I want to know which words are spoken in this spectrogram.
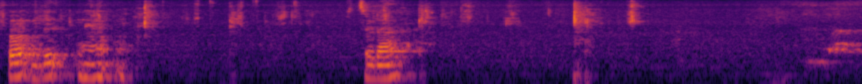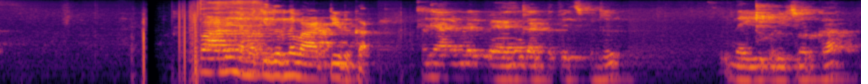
അപ്പോൾ ഇത് ഞാൻ ചുടാം. അപ്പോൾ ആദ്യം നമുക്കിതൊന്ന് വാട്ടിയെടുക്കാം. അപ്പോൾ ഞാനിവിടെ ഒരു പാൻ അടുത്ത് വെച്ചിട്ടുണ്ട്. നെയ്യ് ഒഴിച്ചു കൊടുക്കാം.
